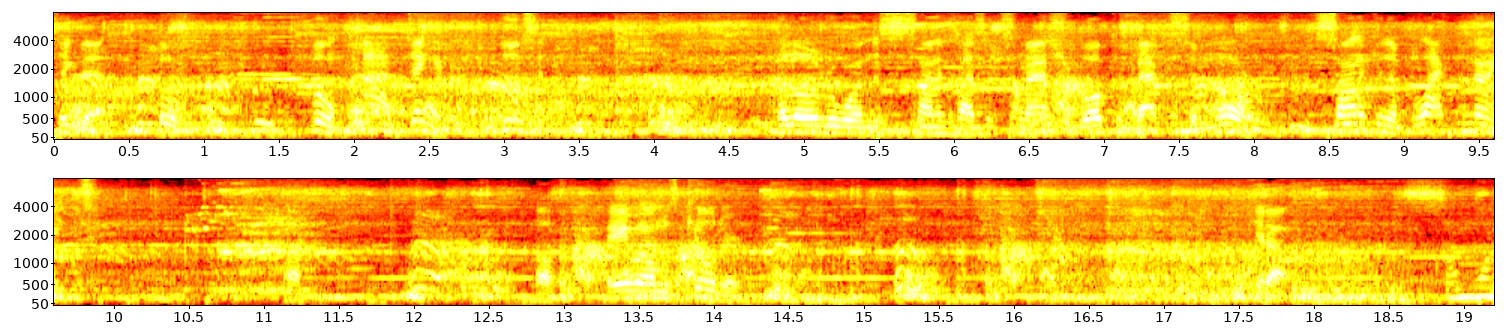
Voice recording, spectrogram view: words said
take that. Boom. Boom. Ah, dang it. Lose it. Hello everyone, this is Sonic Classic Smash welcome back to some more Sonic and the Black Knight. Oh, oh hey, we almost killed her. Get out. Someone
